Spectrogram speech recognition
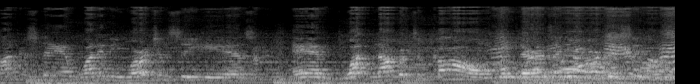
Understand what an emergency is and what number to call when there is an emergency.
